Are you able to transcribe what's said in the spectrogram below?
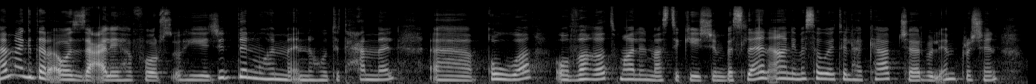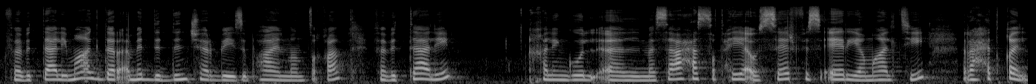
هم أقدر أوزع عليها force وهي جدا مهمة إنه تتحمل آه قوة وضغط مال ال mastication. بس لأن أنا ما سويت لها capture بال impression فبالتالي ما أقدر أمد ال denture base بهاي المنطقة. فبالتالي خلينا نقول المساحة السطحية أو ال surface area مالتي راح تقل.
